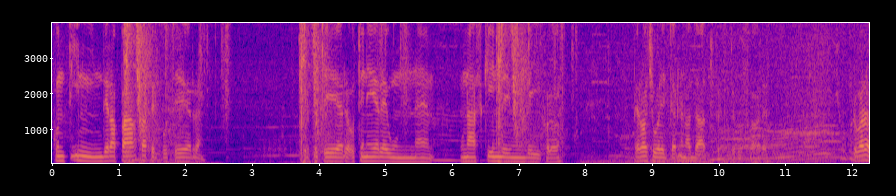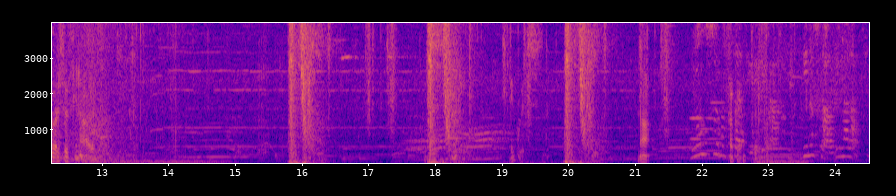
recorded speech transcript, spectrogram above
continui in derapata per poter, per poter ottenere un, eh, una skin di un veicolo. Però ci vuole il terreno adatto per poterlo fare. Ci può provare verso il finale. E questo. No, Non sono stati rilevati dinosauri malati.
